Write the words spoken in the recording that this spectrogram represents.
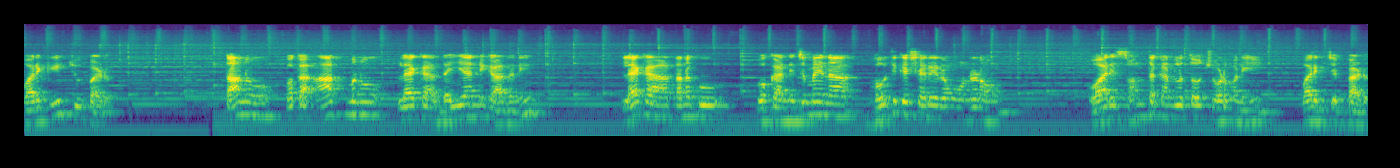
వారికి చూపాడు. తాను ఒక ఆత్మను లేక దయ్యాన్ని కాదని లేక తనకు ఒక నిజమైన భౌతిక శరీరం ఉండడం వారి సొంత కండ్లతో చూడమని వారికి చెప్పాడు.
